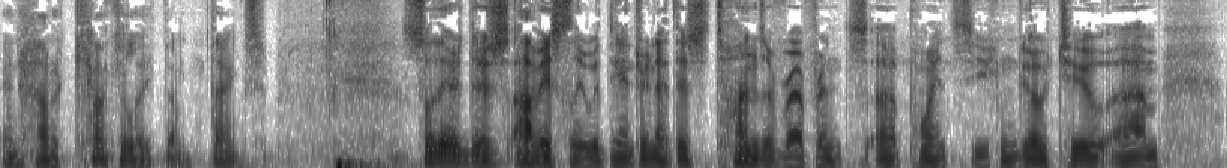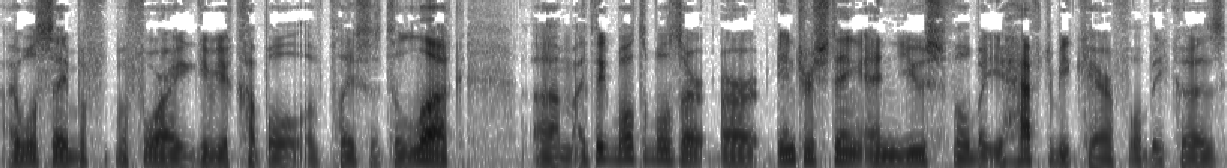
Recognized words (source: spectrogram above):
and how to calculate them? Thanks. So there, there's obviously with the internet, there's tons of reference uh, points you can go to. Um, I will say bef- before I give you a couple of places to look. Um, I think multiples are, are interesting and useful, but you have to be careful because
